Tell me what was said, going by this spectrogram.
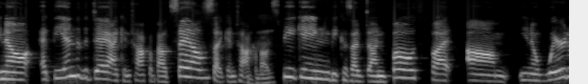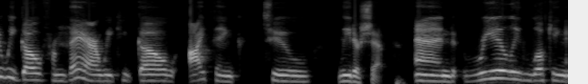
you know, at the end of the day, I can talk about sales, I can talk Mm-hmm. about speaking because I've done both. But, um, you know, where do we go from there? We can go, I think, to leadership and really looking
